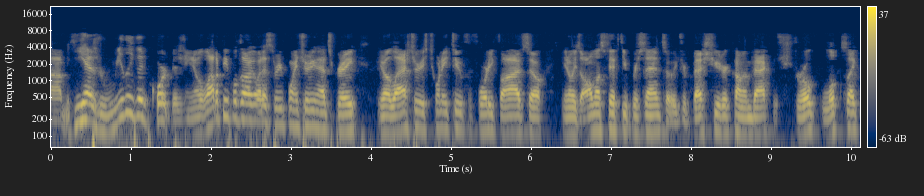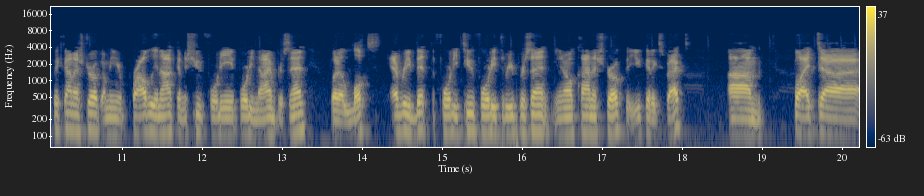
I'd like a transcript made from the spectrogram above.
Um, he has really good court vision. You know, a lot of people talk about his three point shooting. That's great. You know, last year he's 22 for 45, so you know he's almost 50%. So he's your best shooter coming back. The stroke looks like the kind of stroke. I mean, you're probably not going to shoot 48, 49%, but it looks every bit the 42, 43%, you know, kind of stroke that you could expect. Um, but uh,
